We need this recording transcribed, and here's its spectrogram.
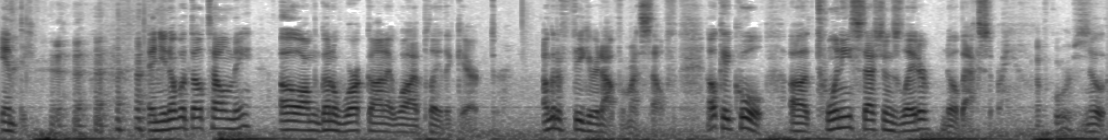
empty. and you know what they'll tell me? Oh, I'm gonna work on it while I play the character. I'm gonna figure it out for myself. Okay, cool. Uh, 20 sessions later, no backstory. Of course. No,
